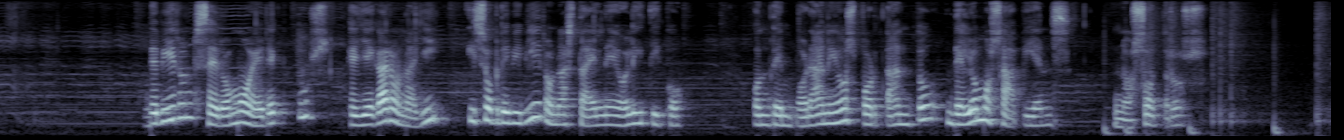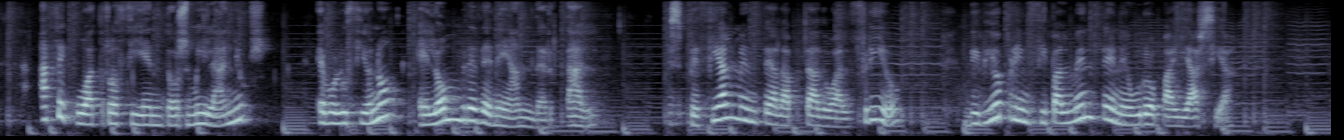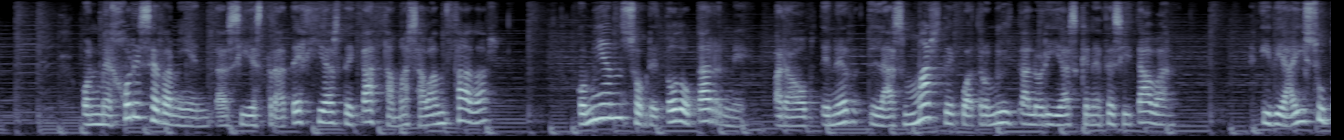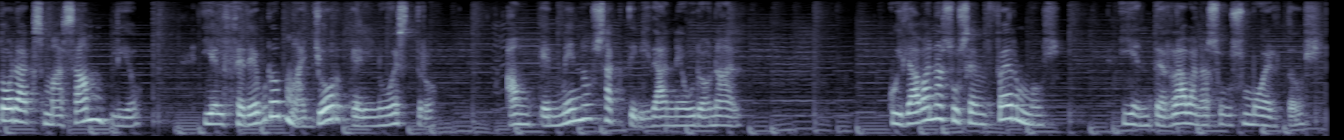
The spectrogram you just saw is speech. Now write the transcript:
Debieron ser Homo erectus que llegaron allí y sobrevivieron hasta el Neolítico, contemporáneos, por tanto, del Homo sapiens, nosotros. Hace 400.000 años, evolucionó el hombre de Neandertal. Especialmente adaptado al frío, vivió principalmente en Europa y Asia. Con mejores herramientas y estrategias de caza más avanzadas, comían sobre todo carne para obtener las más de 4.000 calorías que necesitaban, y de ahí su tórax más amplio y el cerebro mayor que el nuestro, aunque menos actividad neuronal. Cuidaban a sus enfermos y enterraban a sus muertos.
